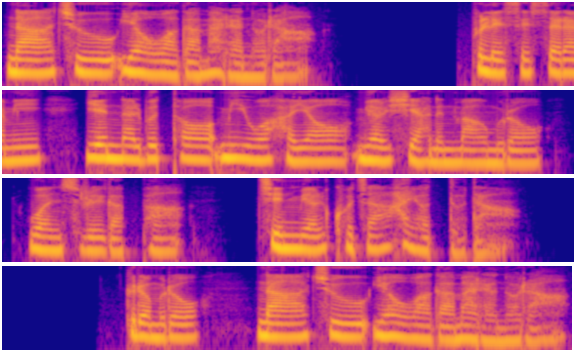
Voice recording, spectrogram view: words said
나 주 여호와가 말하노라. 블레셋 사람이 옛날부터 미워하여 멸시하는 마음으로 원수를 갚아 진멸코자 하였도다. 그러므로 나 주 여호와가 말하노라.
